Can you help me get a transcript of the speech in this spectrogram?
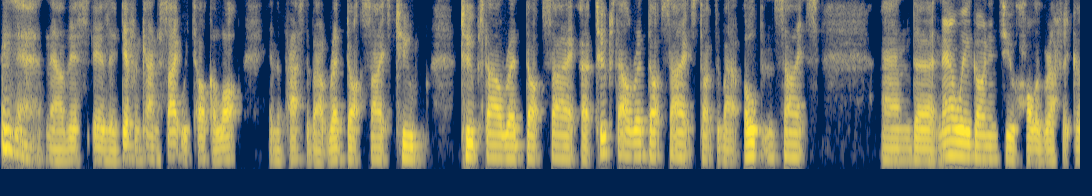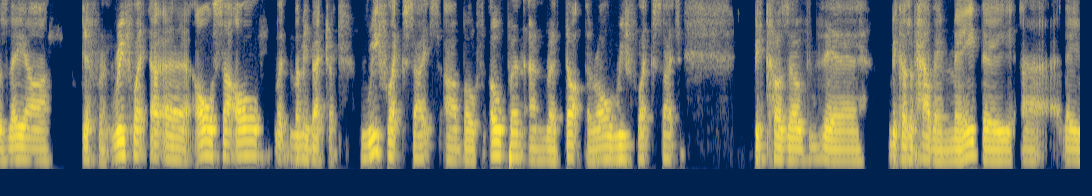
now, this is a different kind of sight. We talk a lot in the past about red dot sights, tube tube style red dot sight, uh, tube style red dot sights. Talked about open sights, and uh, now we're going into holographic because they are different. Reflex, uh, uh, all all. Let, let me backtrack. Reflex sights are both open and red dot. They're all reflex sights because of their because of how they're made, they uh, they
